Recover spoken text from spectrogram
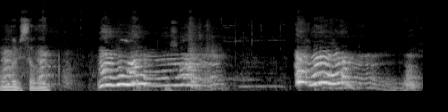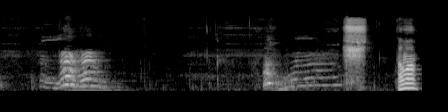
Onu da bir salayım. Şşt, tamam.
